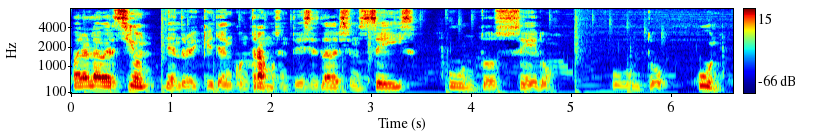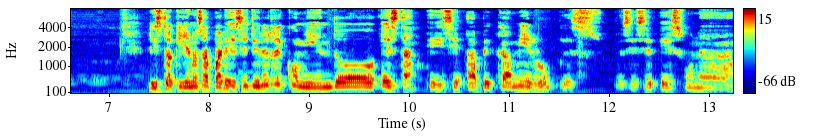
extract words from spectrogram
para la versión de Android que ya encontramos. Entonces es la versión 6.0.1. Listo, aquí ya nos aparece. Yo les recomiendo esta que dice APK Mirror, que es, pues es, una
